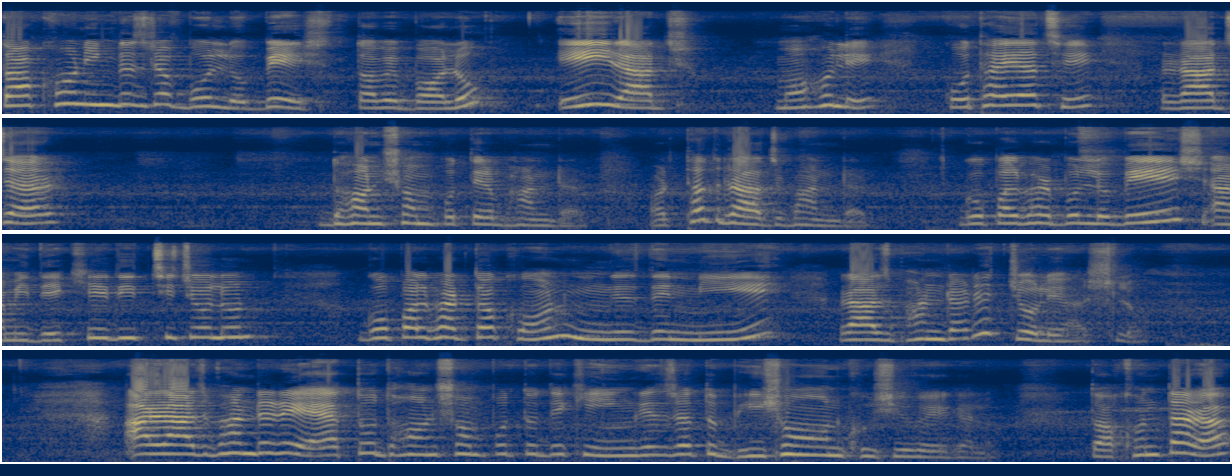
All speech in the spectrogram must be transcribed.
তখন ইংরেজরা বলল, বেশ, তবে বলো, এই রাজমহলে কোথায় আছে রাজার ধন সম্পদের ভাণ্ডার, অর্থাৎ রাজভাণ্ডার? গোপাল ভাঁড় বলল, বেশ, আমি দেখিয়ে দিচ্ছি, চলুন। গোপাল ভাঁড় তখন ইংরেজদের নিয়ে রাজভাণ্ডারে চলে আসলো। আর রাজভাণ্ডারে এত ধন সম্পদ দেখে ইংরেজরা তো ভীষণ খুশি হয়ে গেল। তখন তারা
